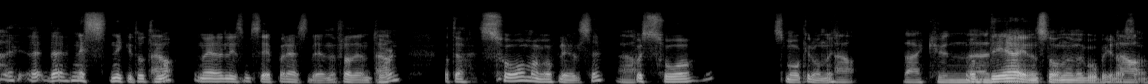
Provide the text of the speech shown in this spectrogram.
Det, det er nesten ikke til å tro, når jeg liksom ser på reisebrevene fra den turen, at jeg har så mange opplevelser for så små kroner. ja. Det er kun Og det er enestående med bobil, altså.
